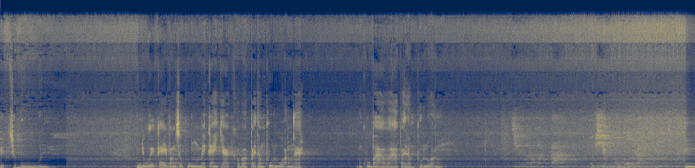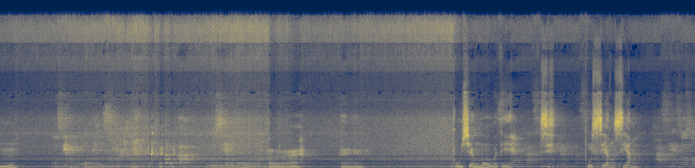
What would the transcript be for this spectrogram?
เพชรบูรณ์มันอยู่ใกล้ๆบางสะพุงไม่ไกลจากเขาว่าไปทางภูหลวงอะครูบาว่าไปทางภูหลวงชื่อว่าน้ำตาปูเชียงโมค่ะอืมปูเชียงโมไม่ได้เสียน้ำตาปูเชียงโมเออเออผู้เชียงมู่วะทีผู้เสียงเสียง ค่ะเสียงโซโซ่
